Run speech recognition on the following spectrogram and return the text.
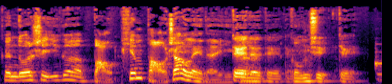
更多是一个保偏保障类的一个对对对对工具。对，嗯，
